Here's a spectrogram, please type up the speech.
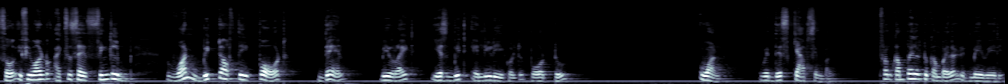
so if you want to access a single one bit of the port then we write s bit led equal to port to 1 with this cap symbol. From compiler to compiler it may vary.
